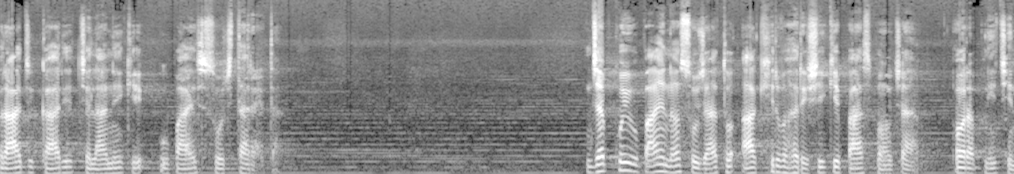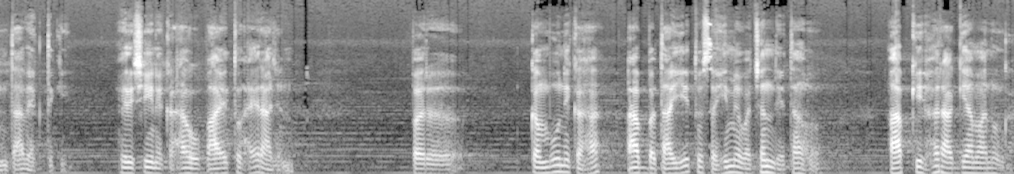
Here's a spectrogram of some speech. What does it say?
राज कार्य चलाने के उपाय सोचता रहता। जब कोई उपाय न सूझा तो आखिर वह ऋषि के पास पहुँचा और अपनी चिंता व्यक्त की। ऋषि ने कहा, उपाय तो है राजन, पर कंबू ने कहा, आप बताइए तो सही में वचन देता हूँ, आपकी हर आज्ञा मानूँगा।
